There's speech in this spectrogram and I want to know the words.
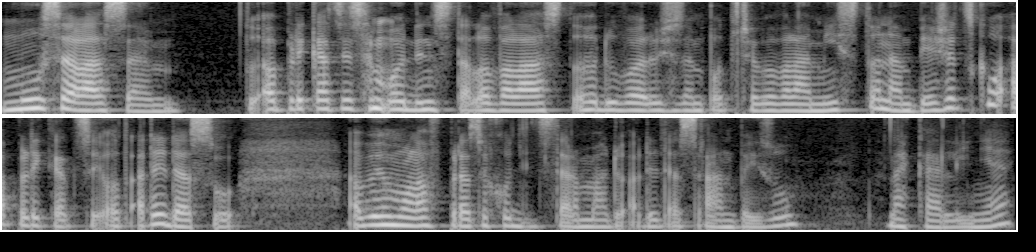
Musela jsem. Tu aplikaci jsem odinstalovala z toho důvodu, že jsem potřebovala místo na běžeckou aplikaci od Adidasu abych mohla v Praze chodit zdarma do Adidas Runbaseu na Karlíně,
